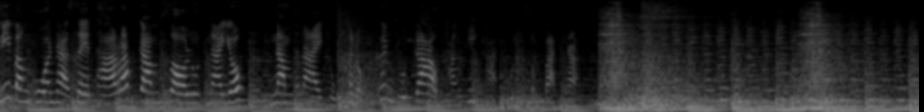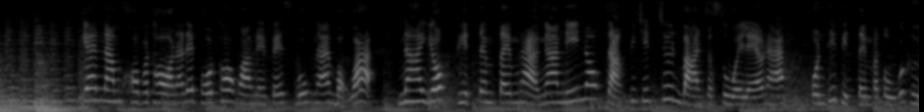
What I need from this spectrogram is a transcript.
มีบางควรค่ะเศรษฐารับกรรมซอหลุดนายกนำทนายถุงขนมขึ้นทุนเกล้าทั้งที่ขาดคุณสมบัติค่ะแกนนำคอปทนะได้โพสต์ข้อความใน Facebook นะ บอกว่า นายกผิดเต็มๆค่ะ งานนี้นอกจากพิชิตชื่นบานจะซวยแล้วนะคะคนที่ผิดเต็มประตูก็คือ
